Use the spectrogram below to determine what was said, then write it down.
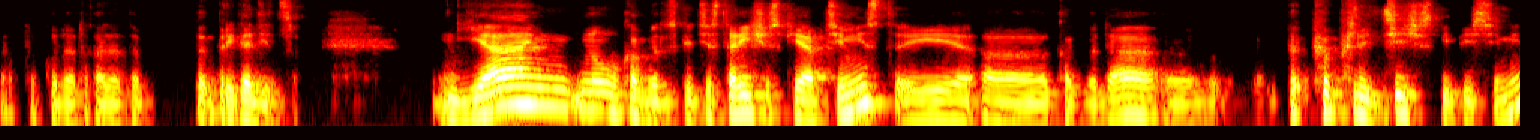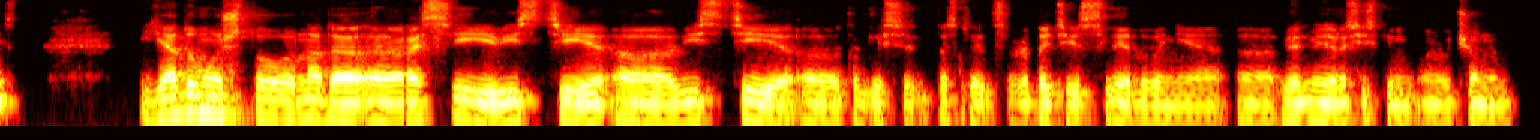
это куда-то когда-то пригодится. Я, ну, как бы, так сказать, исторический оптимист и, э, как бы, да, э, политический пессимист. Я думаю, что надо э, России вести, вести как бы, так сказать, вот эти исследования, вернее, российским ученым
